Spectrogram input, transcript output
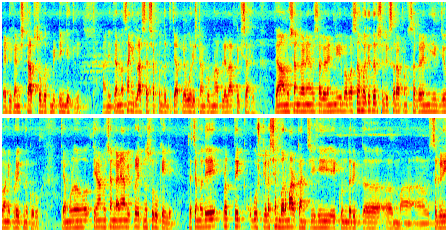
या ठिकाणी स्टाफसोबत मिटिंग घेतली आणि त्यांना सांगितलं अशा अशा पद्धतीच्या आपल्या वरिष्ठांकडून आपल्याला अपेक्षा आहेत. त्या अनुषंगाने आम्ही सगळ्यांनी बाबा सहमती दर्शली सर आपण सगळ्यांनी एक जीवाने प्रयत्न करू. त्यामुळं त्या अनुषंगाने आम्ही प्रयत्न सुरू केले. त्याच्यामध्ये प्रत्येक गोष्टीला शंभर मार्कांची ही एकंदरीत सगळी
